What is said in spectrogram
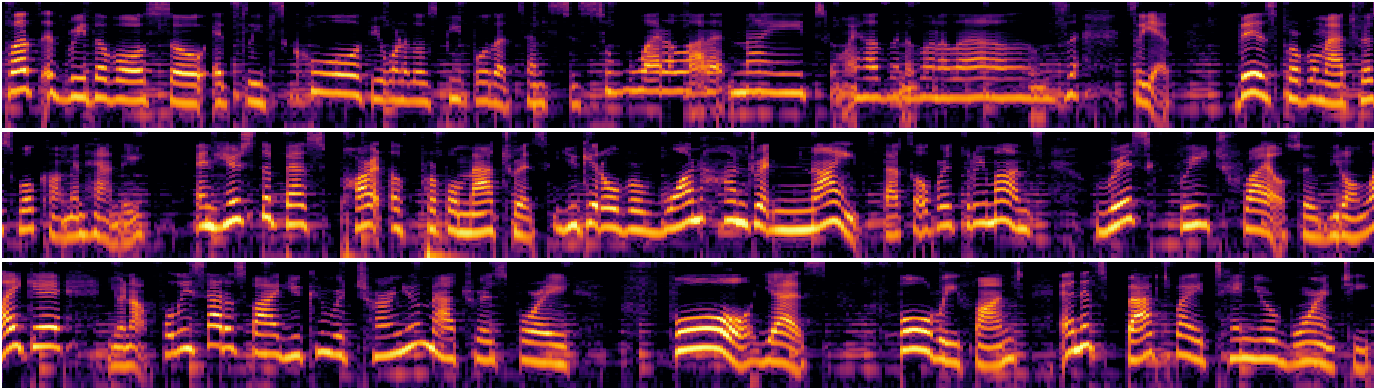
Plus, it's breathable, so it sleeps cool if you're one of those people that tends to sweat a lot at night. My husband is one of those. So, yes, this purple mattress will come in handy. And here's the best part of Purple Mattress you get over 100 nights, that's over three months, risk free trial. So if you don't like it, you're not fully satisfied, you can return your mattress for a full, yes, full refund, and it's backed by a 10 year warranty.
